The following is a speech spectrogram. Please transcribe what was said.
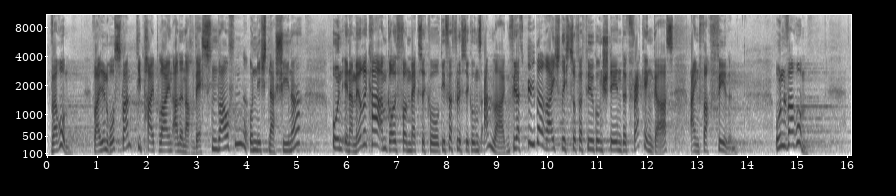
Warum? Weil in Russland die Pipeline alle nach Westen laufen und nicht nach China und in Amerika am Golf von Mexiko die Verflüssigungsanlagen für das überreichlich zur Verfügung stehende Fracking-Gas einfach fehlen. Und warum?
